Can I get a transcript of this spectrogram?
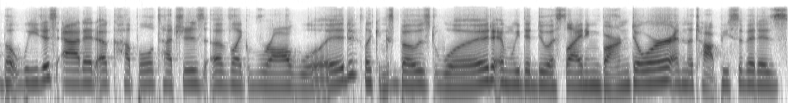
But we just added a couple touches of like raw wood, like mm-hmm. exposed wood. And we did do a sliding barn door. And the top piece of it is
